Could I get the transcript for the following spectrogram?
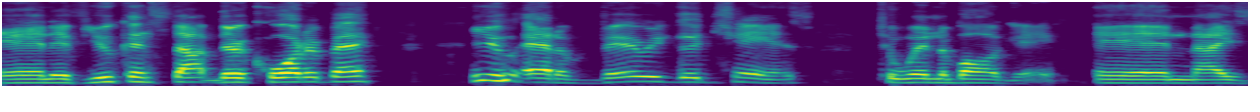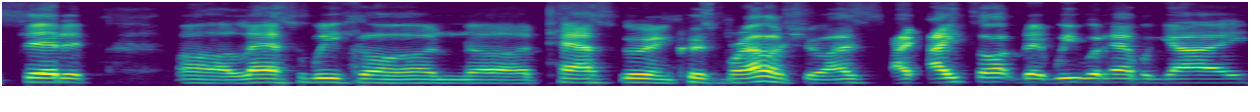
And if you can stop their quarterback, you had a very good chance to win the ball game. And I said it uh, last week on uh, Tasker and Chris Brown show. I, I, I thought that we would have a guy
